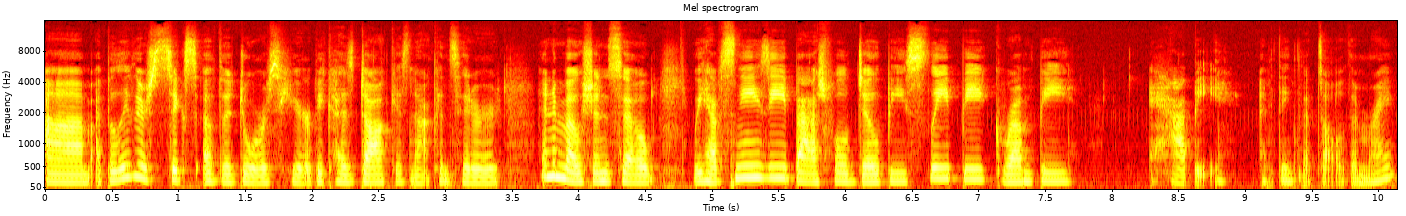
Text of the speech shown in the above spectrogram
um, I believe there's six of the doors here because Doc is not considered an emotion. So we have sneezy, bashful, dopey, sleepy, grumpy, happy. I think that's all of them, right?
